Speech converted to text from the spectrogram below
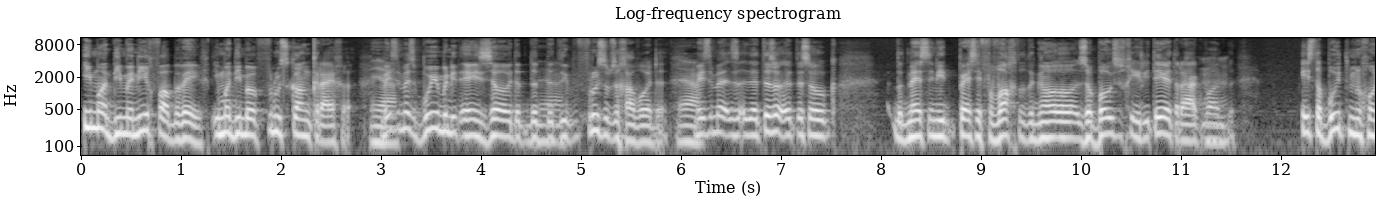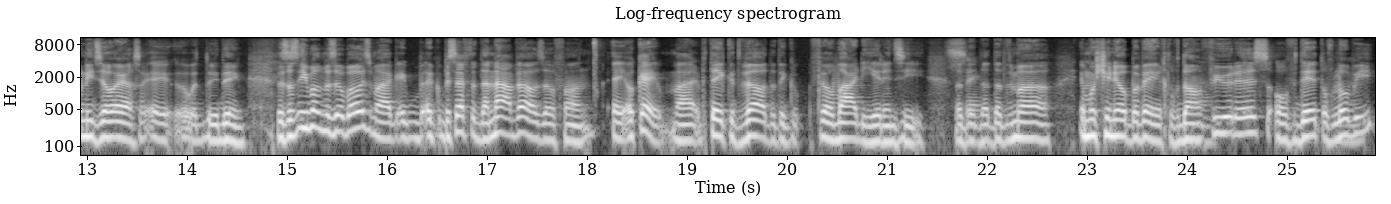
iemand die me in ieder geval beweegt. Iemand die me vroes kan krijgen. Ja. Meeste mensen boeien me niet eens zo dat, dat, Ja. dat ik vroes op ze ga worden. Ja. Meeste mensen, het, is, ook- het is ook dat mensen niet per se verwachten dat ik nou zo boos of geïrriteerd raak. Want Mhm. Is dat boeit me gewoon niet zo erg. Zeg, hey, wat doe je ding? Dus als iemand me zo boos maakt, ik, ik besefte daarna wel zo van... hey, oké, maar het betekent wel dat ik veel waarde hierin zie. Dat, dat, dat het me emotioneel beweegt. Of dan Ja. vuur is, of dit, of lobby.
